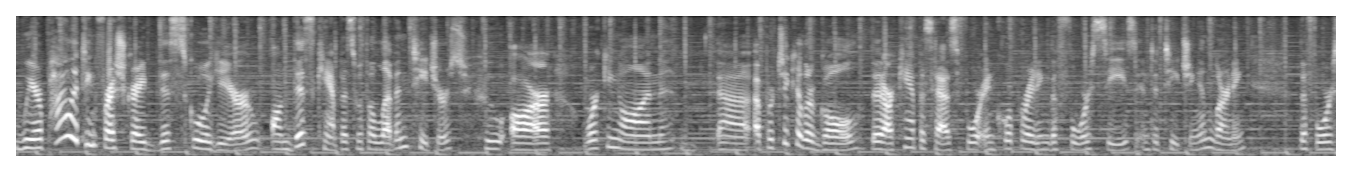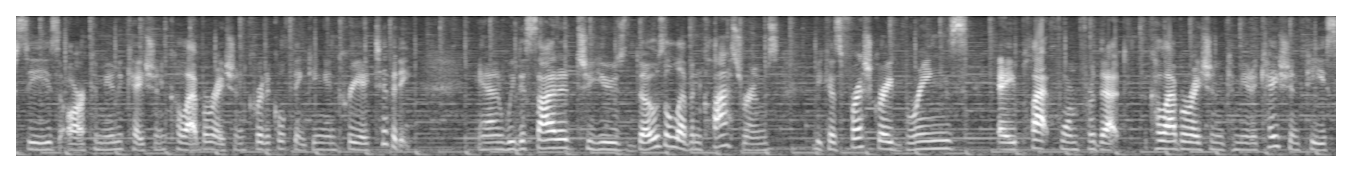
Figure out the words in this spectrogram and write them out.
We're piloting FreshGrade this school year on this campus with 11 teachers who are working on uh, a particular goal that our campus has for incorporating the four C's into teaching and learning. The four C's are communication, collaboration, critical thinking, and creativity. And we decided to use those 11 classrooms because FreshGrade brings a platform for that collaboration and communication piece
